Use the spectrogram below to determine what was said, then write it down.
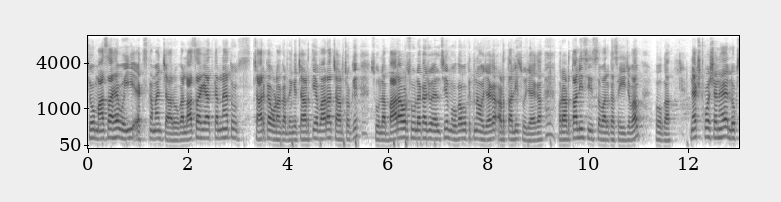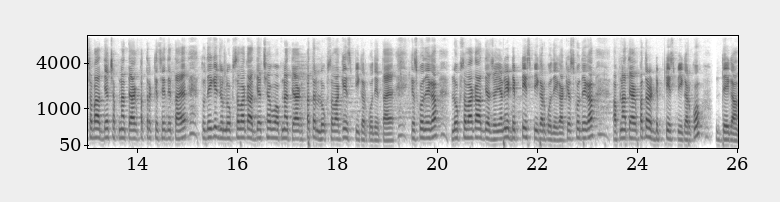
जो मासा है वही एक्स का मान चार होगा। लासा ज्ञात करना है तो चार का गुणा कर देंगे। चार तिया बारह, चार चौके सोलह। बारह और सोलह का जो एलसीएम होगा वो कितना हो जाएगा? अड़तालीस हो जाएगा। और अड़तालीस इस सवाल का सही जवाब होगा। नेक्स्ट क्वेश्चन है, लोकसभा अध्यक्ष अपना त्यागपत्र किसे देता है? तो देखिए, जो लोकसभा का अध्यक्ष है वो अपना त्यागपत्र लोकसभा के स्पीकर को देता है। किसको देगा? लोकसभा का अध्यक्ष, यानी डिप्टी स्पीकर को देगा। किसको देगा? अपना त्यागपत्र डिप्टी स्पीकर को देगा।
